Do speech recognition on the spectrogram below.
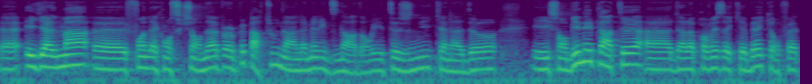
Euh, également, euh, ils font de la construction neuve un peu partout dans l'Amérique du Nord, donc États-Unis, Canada, et ils sont bien implantés dans la province de Québec. Ils ont fait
